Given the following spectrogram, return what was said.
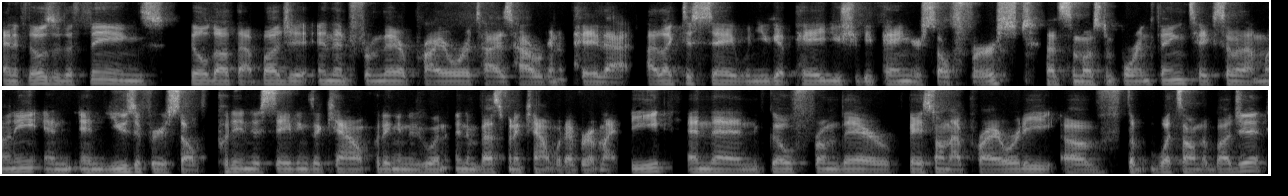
And if those are the things build out that budget and then from there prioritize how we're going to pay that. I like to say when you get paid you should be paying yourself first. That's the most important thing. Take some of that money and and use it for yourself. Put it into a savings account putting it into an, an investment account whatever it might be and then go from there based on that priority of the what's on the budget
